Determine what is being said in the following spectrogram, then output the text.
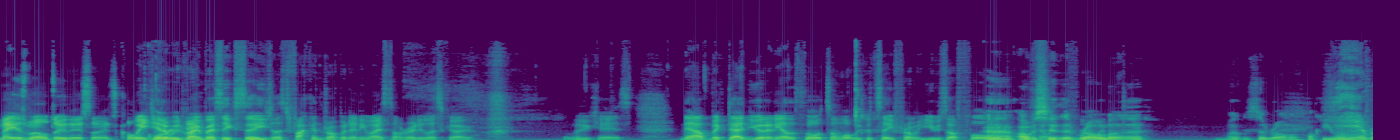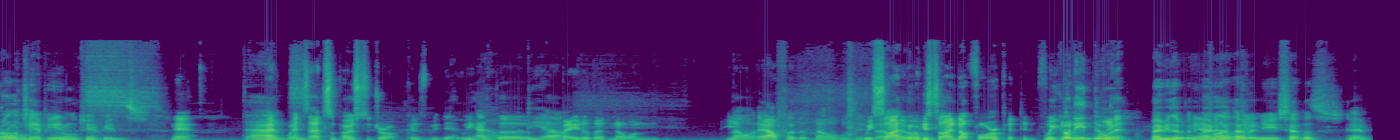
may as well do this. So it's called. we did it with. Rainbow Six Siege. Let's fucking drop it anyway. It's not ready. Let's go. Who cares? Now, McDad, you got any other thoughts on what we could see from Ubisoft Forward? Uh, obviously, the forward? roller. What was the roller hockey one? Yeah, roller champions. Roller champions. Yeah. That When, when's that supposed to drop? Because we we had No the idea. beta that no one. no one alpha that no one was it. We that- signed. they We signed up for it, but didn't. we got into play it. Maybe the, Yeah, maybe they'll have yeah. a new settlers game.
